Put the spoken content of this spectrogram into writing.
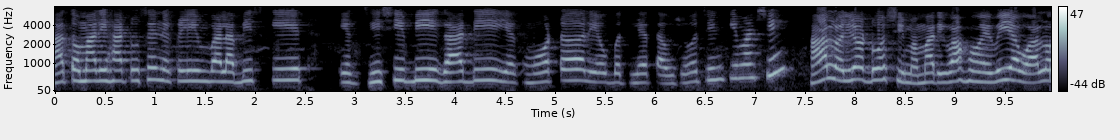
હા, તો મારી હાટુ છે ને ક્રીમ વાળા બિસ્કિટ, એક જીસીબી ગાડી, એક મોટર, એવું બધું લેતા આવજો જિંદગી માસી હાલો, લ્યો ડોશીમાં મારી વાહો એ વઈ હાલો,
